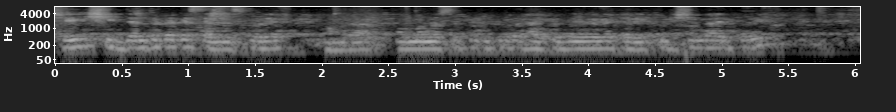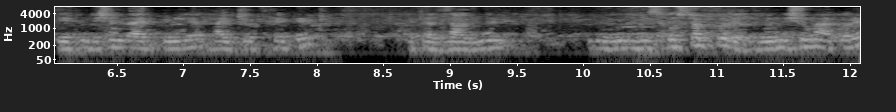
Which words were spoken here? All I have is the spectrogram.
সেই সিদ্ধান্তটাকে চ্যালেঞ্জ করে আমরা অন্যান্য সুপ্রিম কোর্টের হাইকোর্ট বিভাগে একটা রিপিটিশন দায়ের করি। এই পিটিশন দায়ের করলে হাইকোর্ট থেকে একটা জাজমেন্ট ডিসপোস্ট অফ করে ইস্যু না করে,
